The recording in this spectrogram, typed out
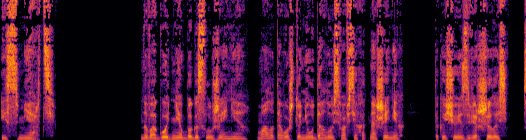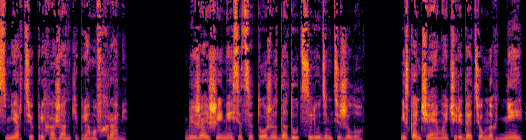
И смерть». Новогоднее богослужение мало того, что не удалось во всех отношениях, так еще и завершилось смертью прихожанки прямо в храме. Ближайшие месяцы тоже дадутся людям тяжело. Нескончаемая череда темных дней,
